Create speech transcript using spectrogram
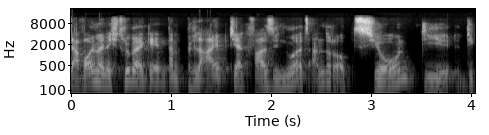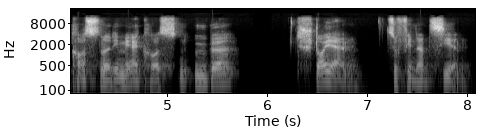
da wollen wir nicht drüber gehen, dann bleibt ja quasi nur als andere Option die, die Kosten oder die Mehrkosten über Steuern zu finanzieren.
